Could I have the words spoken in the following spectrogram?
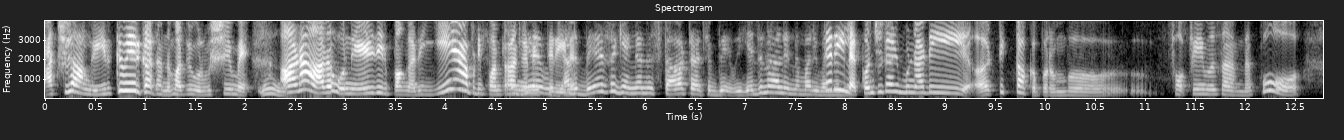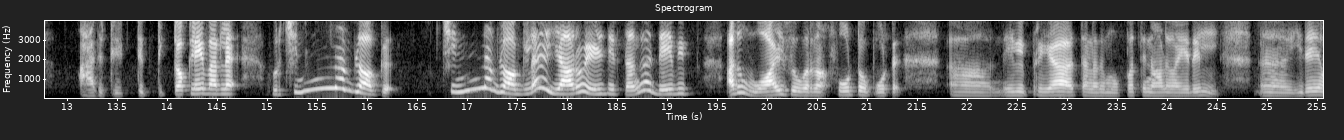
ஆக்சுவலா அங்க இருக்கவே இருக்காது அந்த மாதிரி ஒரு விஷயமே. ம். ஆனா அதை ஒண்ணு எழுதியிருப்பாங்க. அது ஏன் அப்படி பண்றாங்கன்னே ஏன் தெரியல. அது பேசிக் எங்க இருந்து ஸ்டார்ட் ஆச்சு எதனால இந்த மாதிரி? தெரியல. கொஞ்ச நாள் முன்னாடி டிக்டாக் அப்போ ரொம்ப ஃபேமஸாக இருந்தப்போ அது டிக் டிக் டிக்டாக்லேயே வரல. ஒரு சின்ன பிளாக் சின்ன பிளாக்ல யாரோ எழுதியிருந்தாங்க. தேவி அதுவும் வாய்ஸ் ஓவர் தான் ஃபோட்டோ போட்டு. தேவி பிரியா தனது முப்பத்தி நாலு வயதில் இதய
